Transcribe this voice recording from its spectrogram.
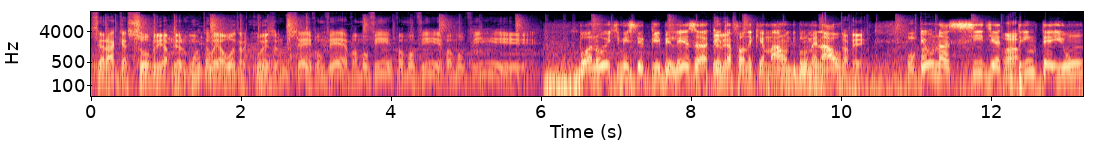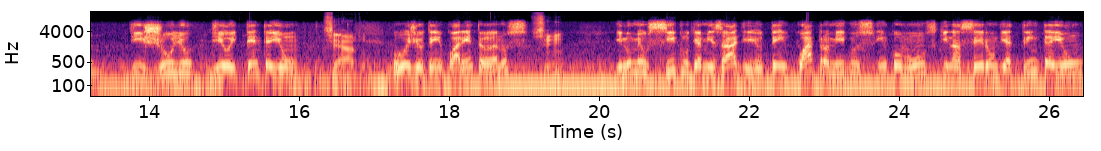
Será que é sobre a pergunta ou é outra coisa? Não sei. Vamos ver, vamos ouvir, vamos ouvir, vamos ouvir. Boa noite, Mr. P, beleza? Quem tá falando aqui é Marlon de Blumenau. Tá bem. Eu nasci dia Ah. 31 de julho de 81. Certo. Hoje eu tenho 40 anos. Sim. E no meu ciclo de amizade, eu tenho quatro amigos em comuns que nasceram dia 31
